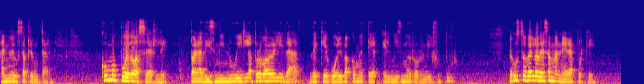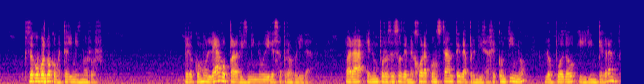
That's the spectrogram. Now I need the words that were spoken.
A mí me gusta preguntarme, ¿cómo puedo hacerle para disminuir la probabilidad de que vuelva a cometer el mismo error en el futuro? Me gusta verlo de esa manera porque pues, luego vuelvo a cometer el mismo error. Pero ¿cómo le hago para disminuir esa probabilidad? Para en un proceso de mejora constante, de aprendizaje continuo, lo puedo ir integrando.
